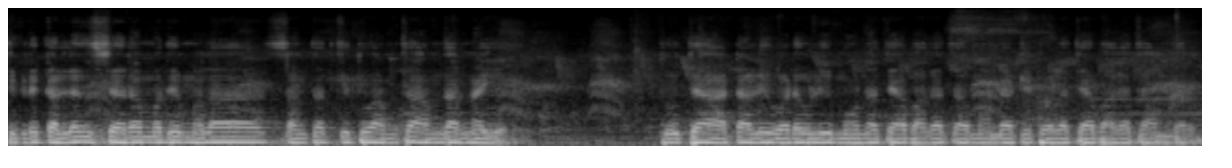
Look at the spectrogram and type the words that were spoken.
तिकडे कल्याण शहरामध्ये मला सांगतात की तू आमचा आमदार नाही आहे तू त्या आटाली वडवली मोहना त्या भागाचा मांडा टिटवाला त्या भागाचा आमदार आहे.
